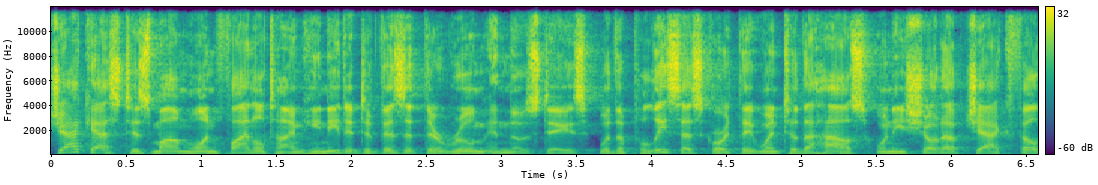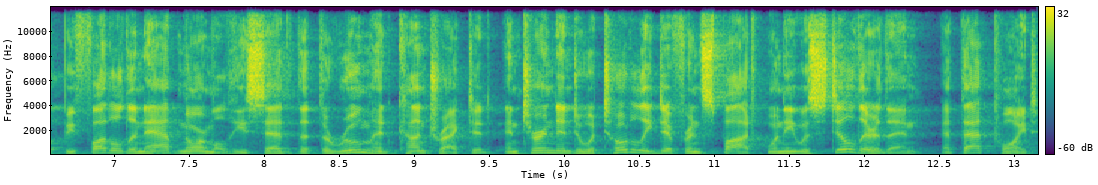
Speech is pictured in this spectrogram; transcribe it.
Jack asked his mom one final time he needed to visit their room in those days. With a police escort they went to the house. When he showed up Jack felt befuddled and abnormal. He said that the room had contracted and turned into a totally different spot when he was still there then. At that point,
